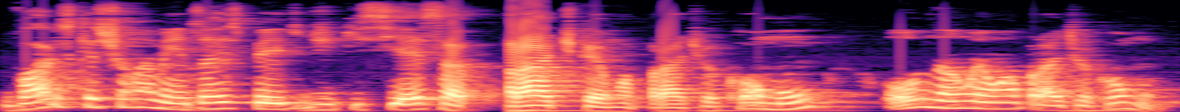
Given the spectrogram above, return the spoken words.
vários questionamentos a respeito de que se essa prática é uma prática comum ou não é uma prática comum.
